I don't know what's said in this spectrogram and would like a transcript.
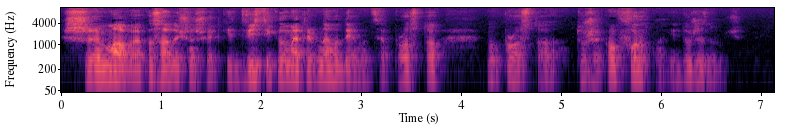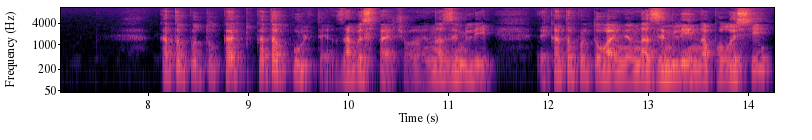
ш- мав посадочну швидкість 200 км на годину. Це просто, ну, просто дуже комфортно і дуже зручно. Катапульти забезпечували на землі е, катапультування на землі на полосі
